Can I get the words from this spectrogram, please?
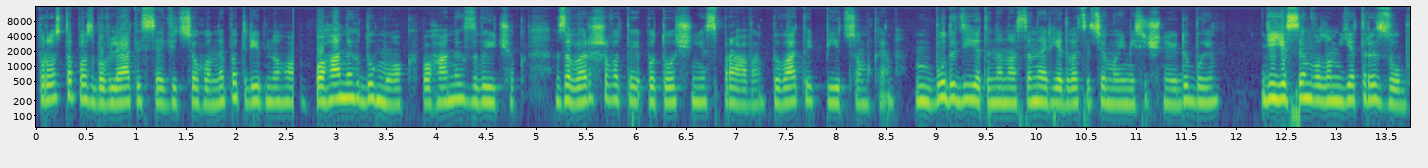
просто позбавлятися від цього непотрібного, поганих думок, поганих звичок, завершувати поточні справи, бивати підсумки. Буде діяти на нас енергія 27-ї місячної доби. Її символом є тризуб,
